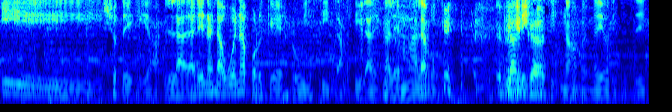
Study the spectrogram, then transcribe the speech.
Y yo te diría, la de arena es la buena porque es rubiecita. Y la de cal es mala porque Es es blanca. grisecita. No, pero medio grisecita.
